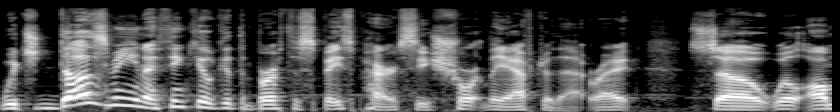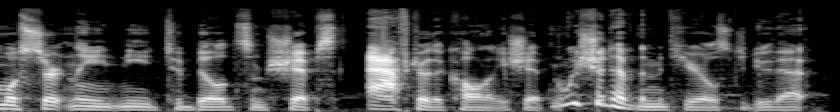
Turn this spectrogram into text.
Which does mean I think you'll get the birth of space piracy shortly after that, right? So we'll almost certainly need to build some ships after the colony ship, and we should have the materials to do that.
